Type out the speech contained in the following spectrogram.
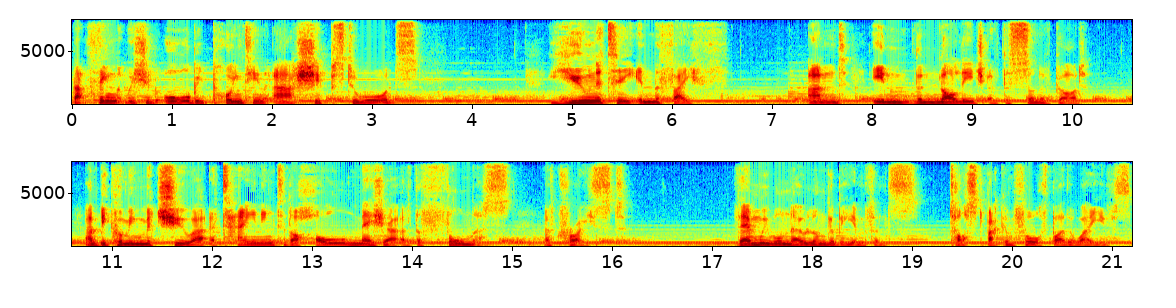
that thing that we should all be pointing our ships towards. Unity in the faith and in the knowledge of the Son of God, and becoming mature, attaining to the whole measure of the fullness of Christ. Then we will no longer be infants tossed back and forth by the waves,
